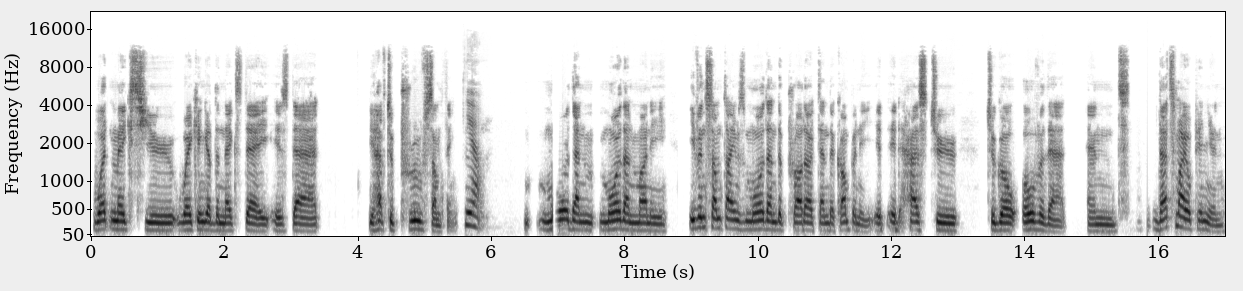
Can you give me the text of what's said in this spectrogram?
What makes you waking up the next day is that you have to prove something. Yeah. More than more than money even sometimes more than the product and the company. It, it has to to go over that. And that's my opinion.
